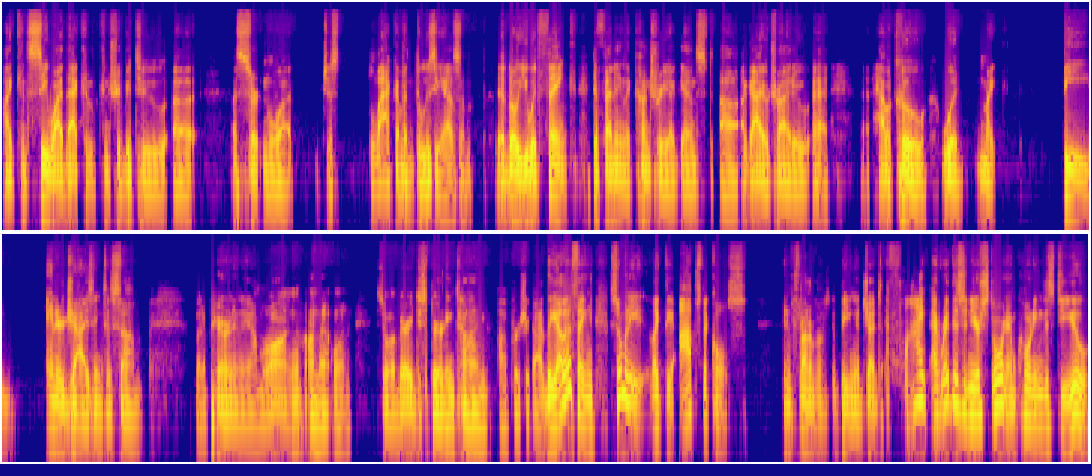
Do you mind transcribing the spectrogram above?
I can see why that can contribute to uh, a certain what, just lack of enthusiasm. Though you would think defending the country against uh, a guy who tried to uh, have a coup would might be energizing to some, but apparently I'm wrong on that one. So a very dispiriting time uh, for Chicago. The other thing, so many like the obstacles in front of being a judge. Five. I read this in your story. I'm quoting this to you.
